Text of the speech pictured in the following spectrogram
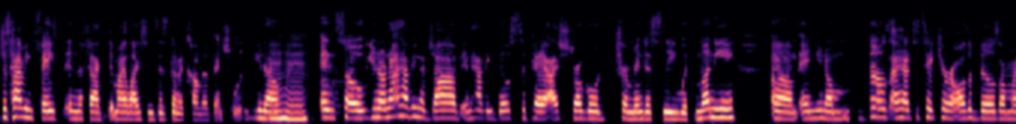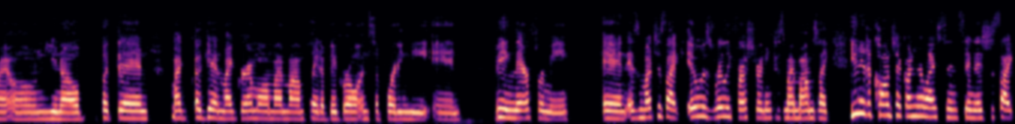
just having faith in the fact that my license is going to come eventually, you know? Mhm. And so, you know, not having a job and having bills to pay, I struggled tremendously with money. Um, and, you know, bills, I had to take care of all the bills on my own, you know. But then, my again, my grandma and my mom played a big role in supporting me and being there for me. And as much as like it was really frustrating because my mom's like, you need to call and check on your license. And it's just like,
